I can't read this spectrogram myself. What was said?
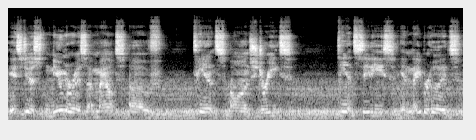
it's just numerous amounts of tents on streets, tent cities, in neighborhoods,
